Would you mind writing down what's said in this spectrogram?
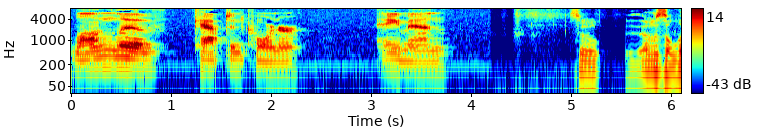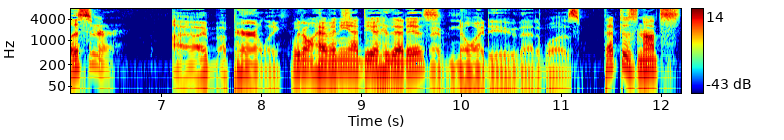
Long live Captain Corner. Amen. So that was a listener. I, I apparently We don't have any idea who that is. I have no idea who that was. That does not.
